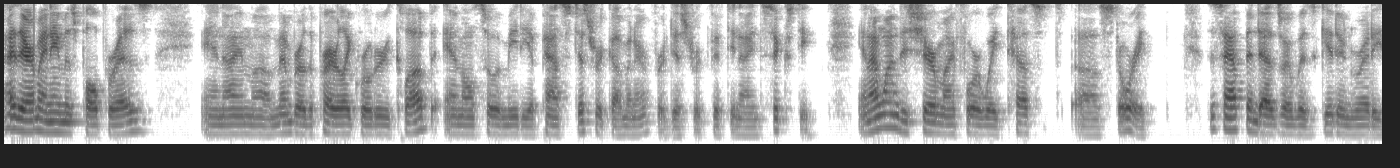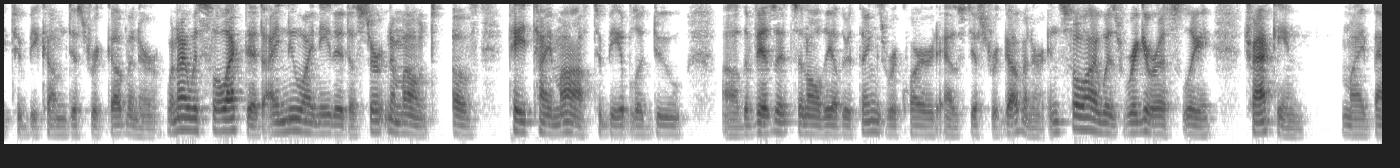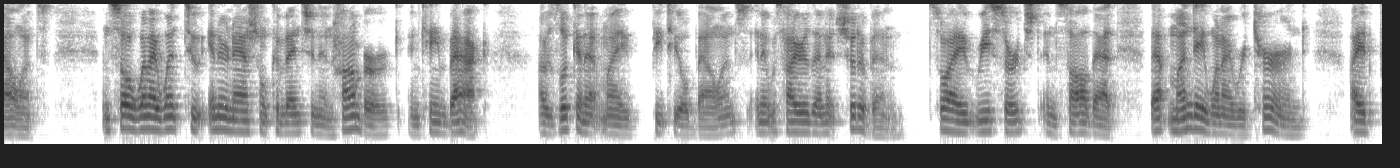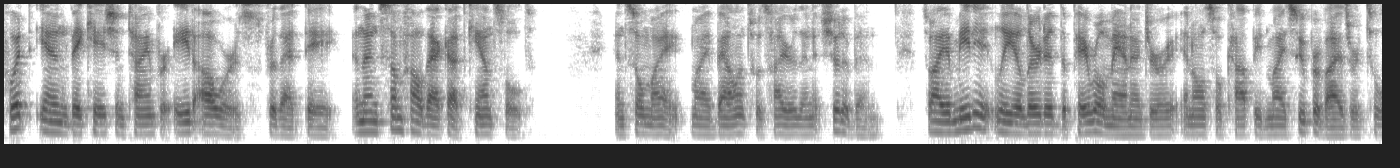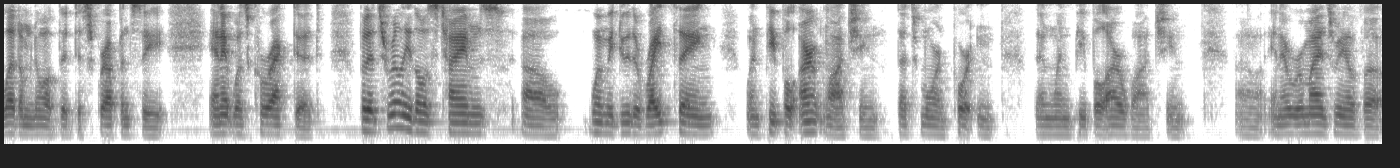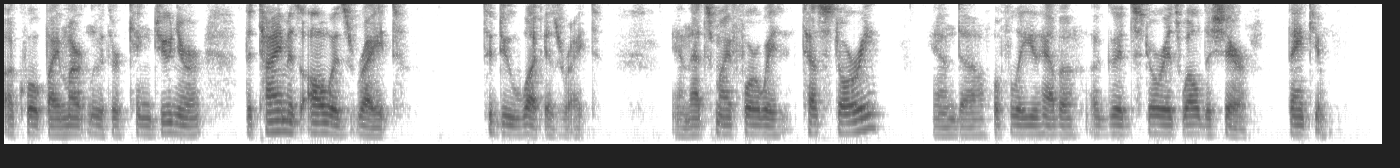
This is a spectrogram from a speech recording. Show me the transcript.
Hi there, my name is Paul Perez, and I'm a member of the Prior Lake Rotary Club and also a media past district governor for District 5960. And I wanted to share my four-way test uh, story. This happened as I was getting ready to become district governor. When I was selected, I knew I needed a certain amount of paid time off to be able to do uh, the visits and all the other things required as district governor. And so I was rigorously tracking my balance. And so when I went to international convention in Hamburg and came back, I was looking at my PTO balance and it was higher than it should have been. So I researched and saw that that Monday when I returned, I had put in vacation time for eight hours for that day. And then somehow that got canceled. And so my, my balance was higher than it should have been. So I immediately alerted the payroll manager and also copied my supervisor to let them know of the discrepancy, and it was corrected. But it's really those times uh, when we do the right thing when people aren't watching that's more important than when people are watching. Uh, and it reminds me of a, a quote by Martin Luther King Jr. The time is always right to do what is right. And that's my four way test story. And uh, hopefully you have a, a good story as well to share. Thank you.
